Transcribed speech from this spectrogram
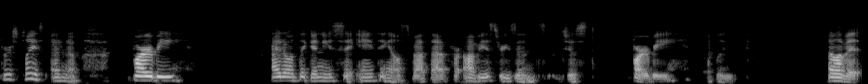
first place, I don't know. Barbie. I don't think I need to say anything else about that for obvious reasons. Just Barbie. Like, I love it.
